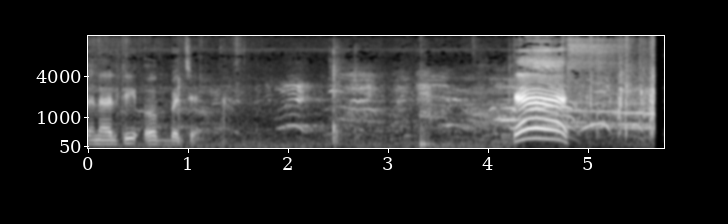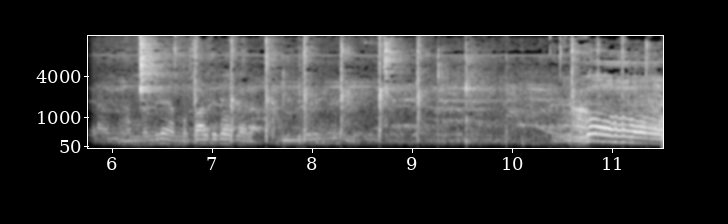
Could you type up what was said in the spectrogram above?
പെനാൽറ്റി ഓഫ് ബച്ച് യെസ് നമുക്ക് ആൾക്ക് ഗോൾ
